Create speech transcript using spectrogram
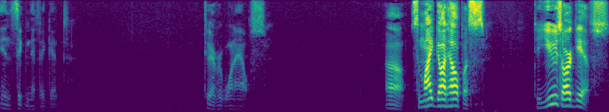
insignificant to everyone else. Uh, so, might God help us to use our gifts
